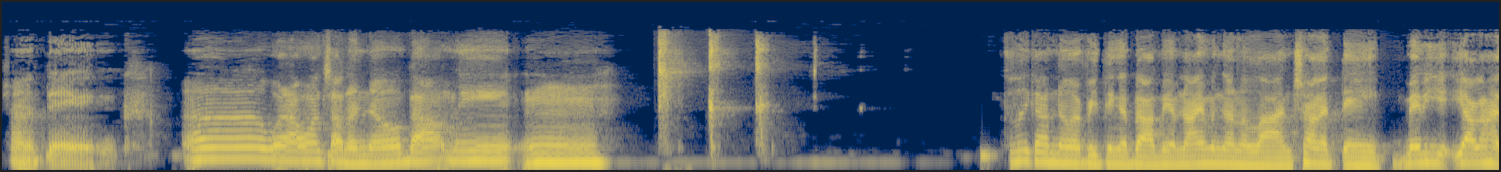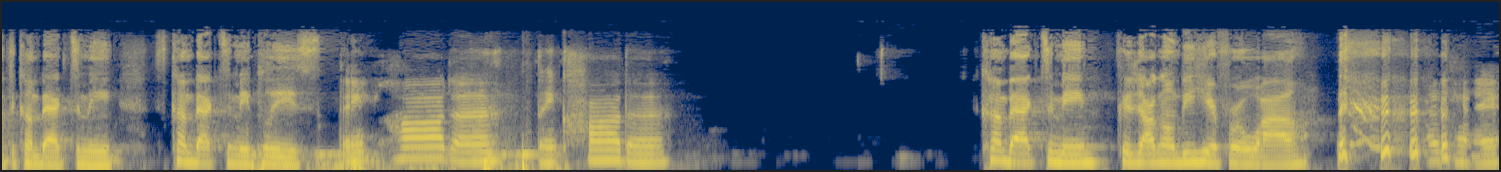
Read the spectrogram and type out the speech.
Trying to think. Uh, what I want y'all to know about me. Mm. I feel like I know everything about me. I'm not even gonna lie. I'm trying to think. Maybe y- y'all gonna have to come back to me. Just come back to me, please. Think harder. Think harder. Come back to me because y'all gonna be here for a while. okay,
